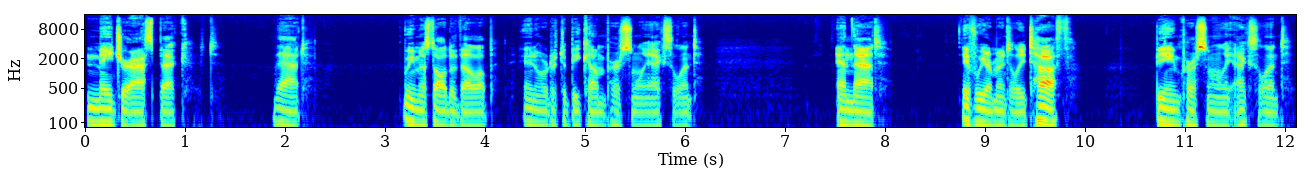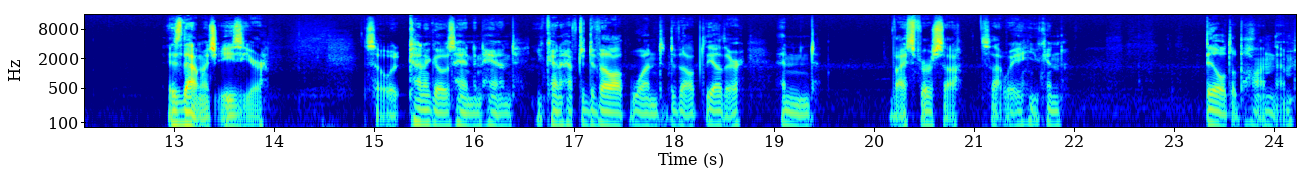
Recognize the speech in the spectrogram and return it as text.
major aspect that we must all develop in order to become personally excellent. And that if we are mentally tough, being personally excellent is that much easier. So it kind of goes hand in hand. You kind of have to develop one to develop the other, and vice versa. So that way you can build upon them.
